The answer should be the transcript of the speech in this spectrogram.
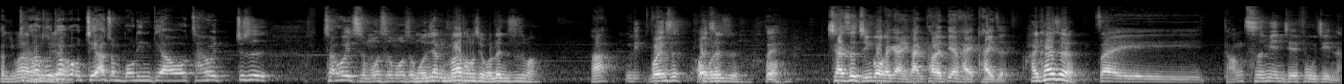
你们那个同学啊他说加转柏林雕才会就是才会什么什么什么这样子你们那同学我认识吗？啊？你不认识？我不认识对哦，下次经过可以给你看，他的店还开着，还开着？在好像吃面街附近呢。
